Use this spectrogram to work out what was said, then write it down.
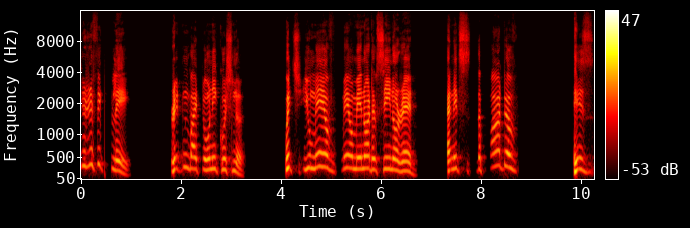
terrific play written by Tony Kushner, which you may, have, may or may not have seen or read. And it's the part of his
